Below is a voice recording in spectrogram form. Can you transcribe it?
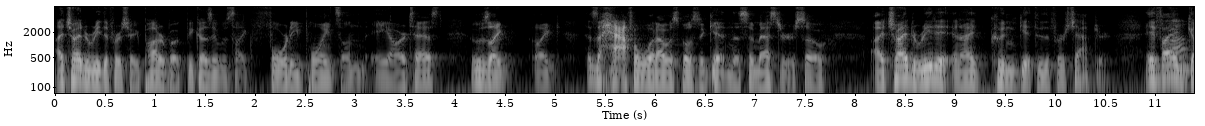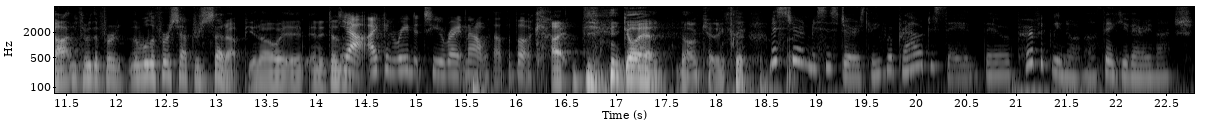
I tried to read the first Harry Potter book because it was like 40 points on the AR test. It was like like that's a half of what I was supposed to get in the semester. So I tried to read it and I couldn't get through the first chapter. If I had gotten through the first, well, the first chapter's set up, you know, it, and it doesn't. Yeah, I could read it to you right now without the book. I go ahead. No, I'm kidding. Mr. and Mrs. Dursley were proud to say that they were perfectly normal. Thank you very much.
